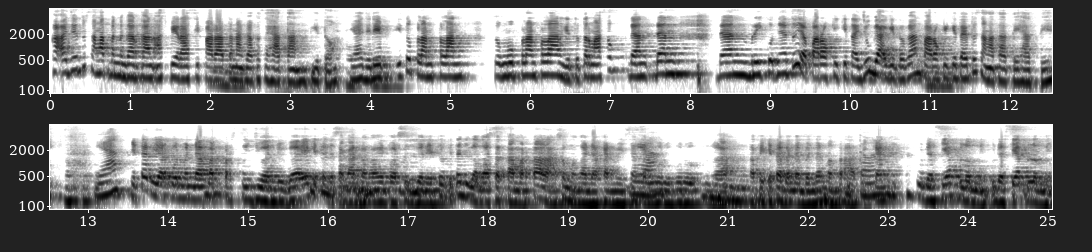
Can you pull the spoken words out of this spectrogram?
Kak Aja itu sangat mendengarkan aspirasi para Hmm. tenaga kesehatan gitu. Ya, jadi itu pelan-pelan, sungguh pelan-pelan gitu. Termasuk dan dan dan berikutnya itu ya paroki kita juga gitu kan. Paroki kita itu sangat hati-hati. Ya, kita biarpun mendapat persetujuan juga ya kita udah sangat ngomongin persetujuan itu kita juga nggak serta merta langsung mengadakan misa Iya. terburu-buru enggak Hmm. tapi kita benar-benar memperhatikan udah siap belum nih udah siap belum nih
